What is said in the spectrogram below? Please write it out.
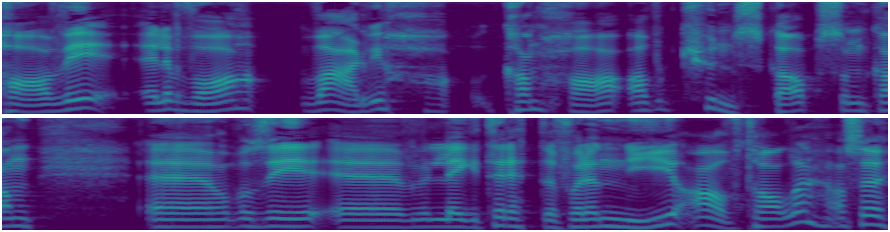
har vi, eller hva, hva er det vi ha, kan ha av kunnskap som kan uh, si, øh, legge til rette for en ny avtale? Altså,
